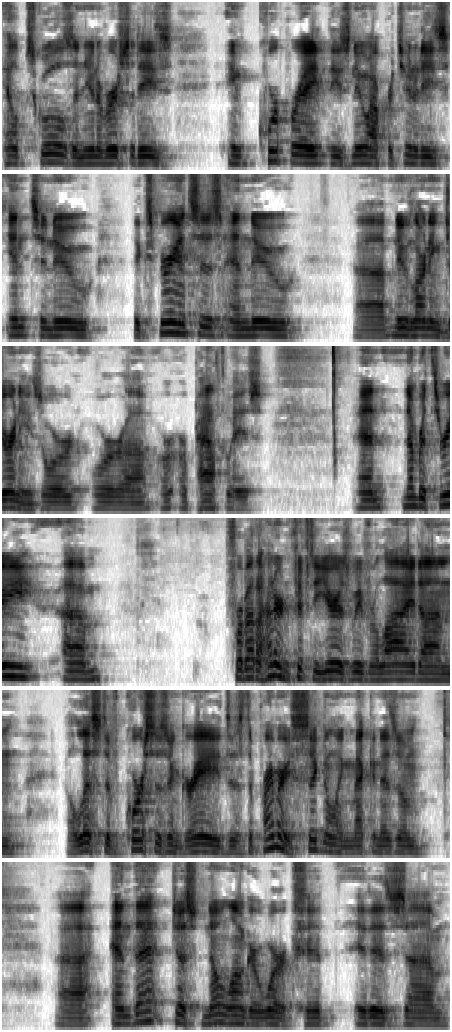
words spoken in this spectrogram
help schools and universities incorporate these new opportunities into new experiences and new uh, new learning journeys or or, uh, or, or pathways. And number three, um, for about 150 years, we've relied on a list of courses and grades is the primary signaling mechanism, uh, and that just no longer works. It it is um,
